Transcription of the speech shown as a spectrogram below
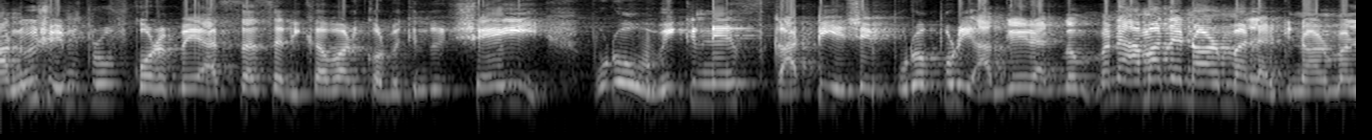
মানুষ ইমপ্রুভ করবে, আস্তে আস্তে রিকভার করবে, কিন্তু সেই পুরো উইকনেস কাটিয়ে, সেই পুরোপুরি আগের একদম মানে আমাদের নর্মাল আর কি নর্মাল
